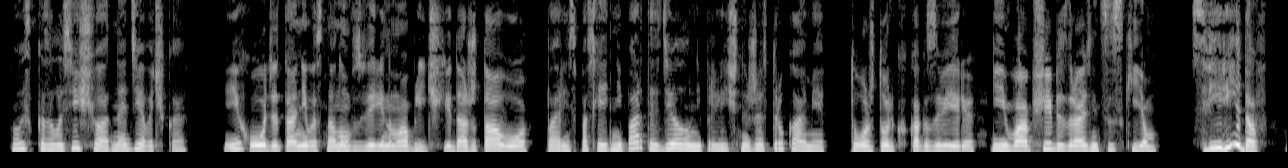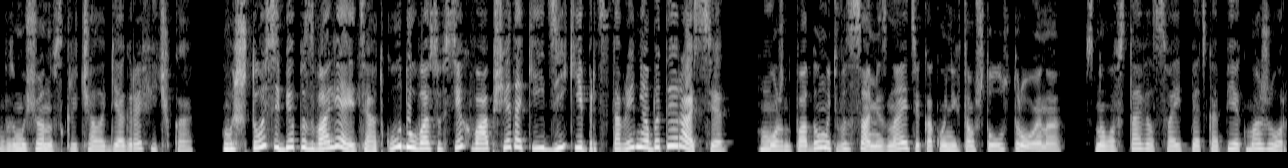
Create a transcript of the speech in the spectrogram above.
— высказалась еще одна девочка. «И ходят они в основном в зверином обличье, даже того». Парень с последней парты сделал неприличный жест руками. «Тоже только как звери, и вообще без разницы с кем». «Свиридов!» — возмущенно вскричала географичка. «Вы что себе позволяете? Откуда у вас у всех вообще такие дикие представления об этой расе?» Можно подумать, вы сами знаете, как у них там что устроено. Снова вставил свои пять копеек мажор.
